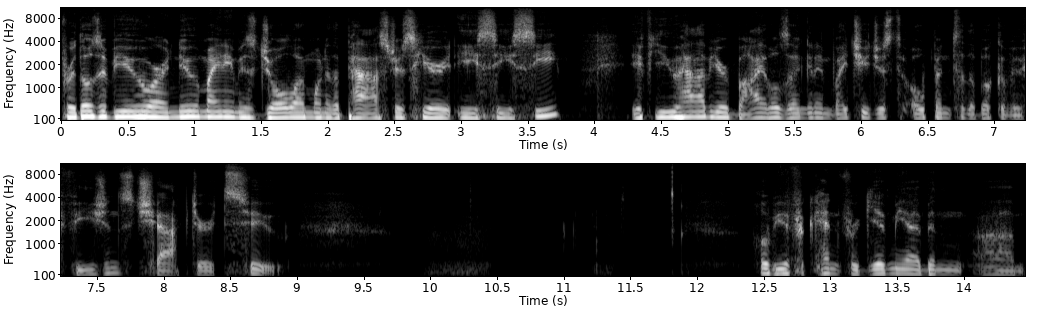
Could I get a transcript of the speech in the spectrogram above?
For those of you who are new, my name is Joel. I'm one of the pastors here at ECC. If you have your Bibles, I'm going to invite you just to open to the book of Ephesians, chapter 2. Hope you can forgive me. I've been um,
